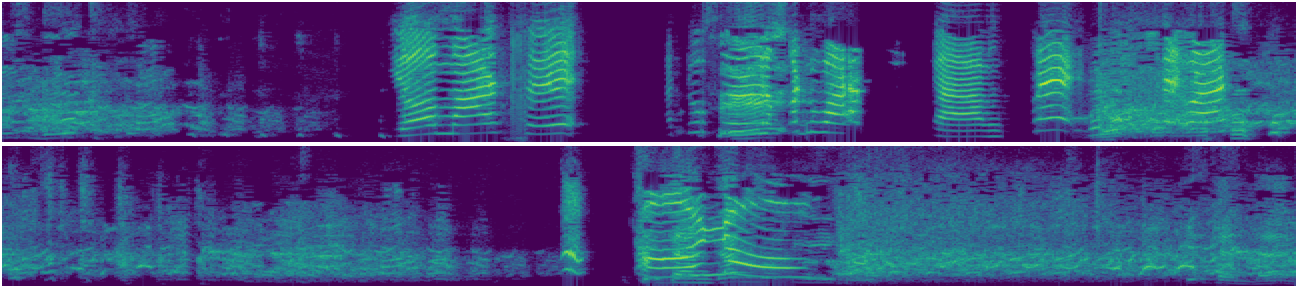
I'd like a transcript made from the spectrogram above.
Indo. Masih. Aduh, si. kedua. ya. Dandan.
